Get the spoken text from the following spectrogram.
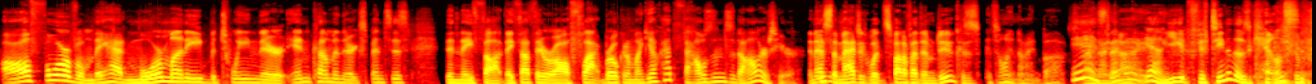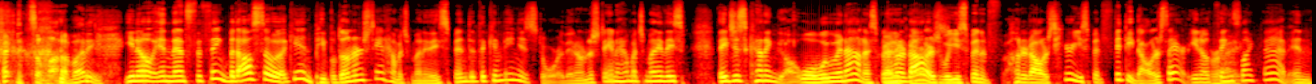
all four of them, they had more money between their income and their expenses than they thought. They thought they were all flat broken. I'm like, y'all got thousands of dollars here. and that's the magic what Spotify them do because it's only nine bucks. yeah, that- yeah. You get 15 of those accounts. that's a lot of money. You know, and that's the thing. But also, again, people don't understand how much money they spend at the convenience store. They don't understand how much money they. Sp- they just kind of go, oh, well, we went out. And I spent hundred dollars. Well, you spent hundred dollars here. You spent fifty dollars there. You know, things like that. And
